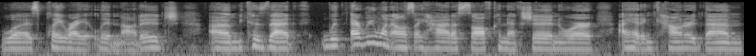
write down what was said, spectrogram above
was playwright Lynn Nottage. Um, because that with everyone else, I had a soft connection or I had encountered them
